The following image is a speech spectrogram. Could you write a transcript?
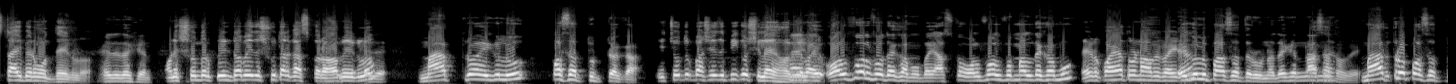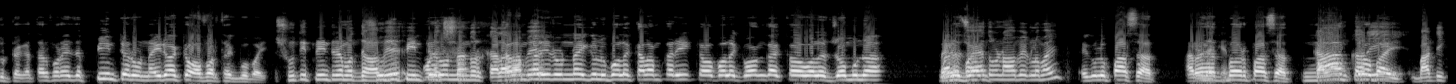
স্টাইপের মধ্যে এগুলো। এই যে দেখেন। অনেক সুন্দর প্রিন্ট হবে এই যে সুতার কাজ করা হবে এগুলো। মাত্র এগুলো পঁচাত্তর টাকা। এই চতুর্পাশে যে পিকো সেলাই হবে। হ্যাঁ ভাই অল্প অল্প দেখামো ভাই আজকে অল্প অল্প মাল দেখামো। এগুলো কয় হবে ভাই এগুলো পাঁচ হাতের ওনা দেখেন না পাঁচ হাত হবে। মাত্র পঁচাত্তর টাকা তারপরে এই যে প্রিন্টের ওনা এটাও একটা অফার থাকব ভাই। সুতি প্রিন্টের মধ্যে হবে সুতি প্রিন্টের সুন্দর কালামকারীর ওনা এগুলো বলে কালামকারী কেউ বলে গঙ্গা কেউ বলে যমুনা মানে এগুলো কয় হাত জম- হবে এগুলো ভাই? এগুলো পাঁচ হাত আড়াই হাত বর পাঁচ হাত। মাত্র ভাই। বাটিক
